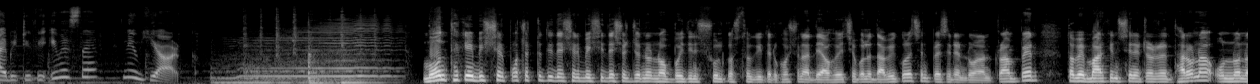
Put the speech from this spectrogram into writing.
IBTV USA New York. মন থেকে বিশ্বের পঁচাত্তরটি দেশের বেশি দেশের জন্য নব্বই দিন শুল্ক স্থগিতের ঘোষণা দেওয়া হয়েছে বলে দাবি করেছেন প্রেসিডেন্ট ডোনাল্ড ট্রাম্পের। তবে মার্কিন সেনেটরের ধারণা, অন্যান্য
